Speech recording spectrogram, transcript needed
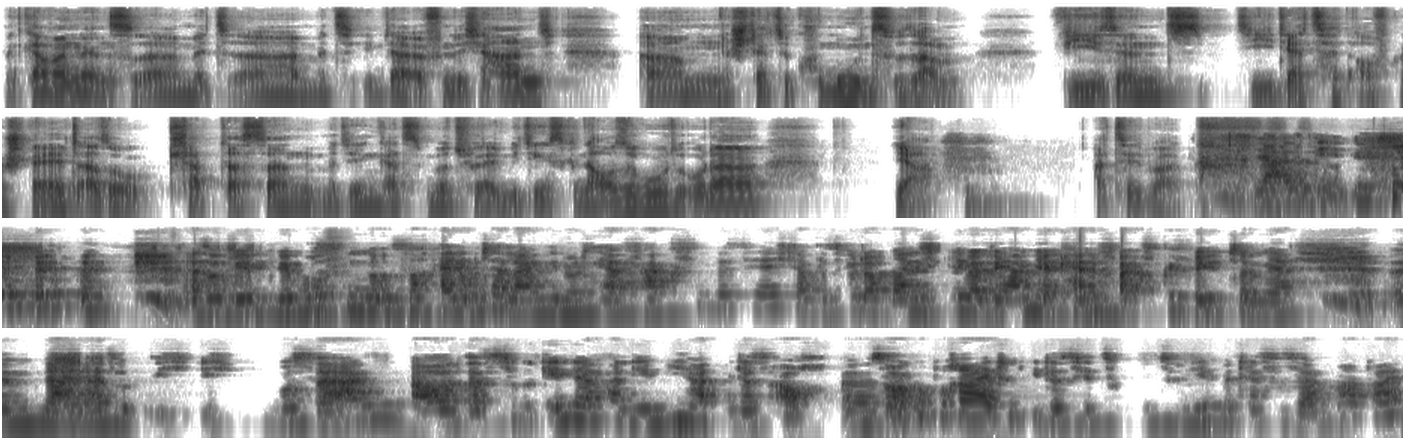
mit Governance, äh, mit, äh, mit in der öffentlichen Hand, ähm, Städte, Kommunen zusammen. Wie sind die derzeit aufgestellt? Also klappt das dann mit den ganzen virtuellen Meetings genauso gut oder ja, erzähl mal. Ja, also die, Also wir, wir mussten uns noch keine Unterlagen hin und her faxen bisher. Ich glaube, das wird auch gar nicht gehen, weil wir haben ja keine Faxgeräte mehr. Ähm, nein, also ich, ich muss sagen, dass zu Beginn der Pandemie hat mir das auch äh, Sorge bereitet, wie das jetzt funktioniert mit der Zusammenarbeit.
